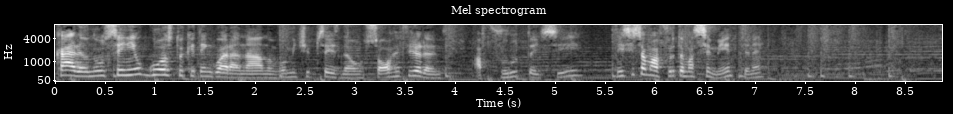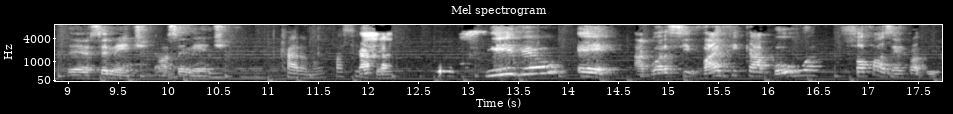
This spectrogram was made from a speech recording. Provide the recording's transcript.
Cara, eu não sei nem o gosto que tem Guaraná, não vou mentir pra vocês não. Só o refrigerante. A fruta em si. Nem sei se é uma fruta, é uma semente, né? É semente, é uma semente. Cara, eu não faço Cara, ideia. Possível é. Agora, se vai ficar boa, só fazendo pra ver.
